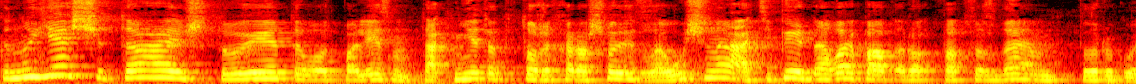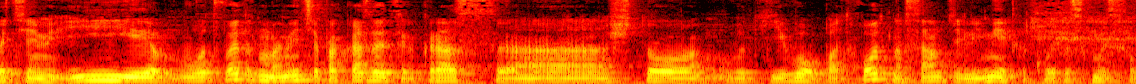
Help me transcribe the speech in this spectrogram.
Ну я считаю, что это вот полезно. Так, нет, это тоже хорошо, это заучено, а теперь давай пообсуждаем по другой теме. И вот в этом моменте показывается как раз, а, что вот его подход на самом деле имеет какой-то смысл.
